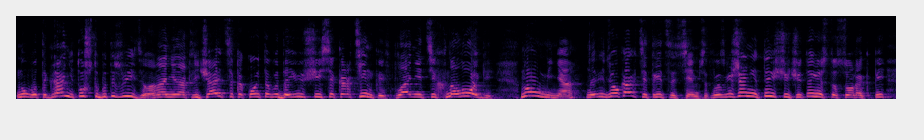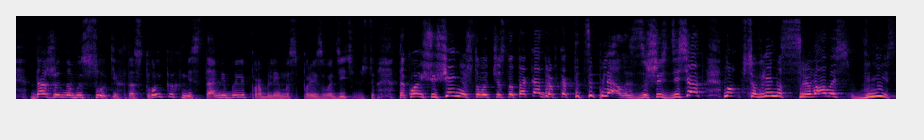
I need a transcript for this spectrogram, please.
ну вот игра не то, чтобы ты же видел, она не отличается какой-то выдающейся картинкой в плане технологий. Но у меня на видеокарте 3070 в разрешении 1440p даже на высоких настройках местами были проблемы с производительностью. Такое ощущение, что вот частота кадров как-то цеплялась за 60, но все время срывалась вниз.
